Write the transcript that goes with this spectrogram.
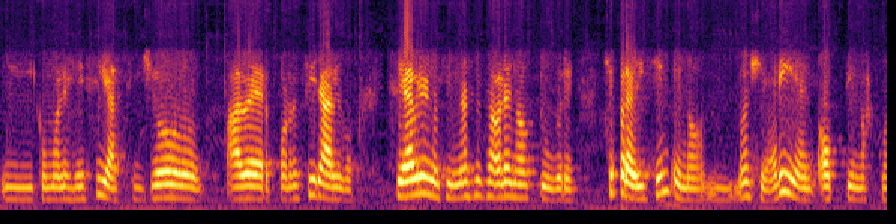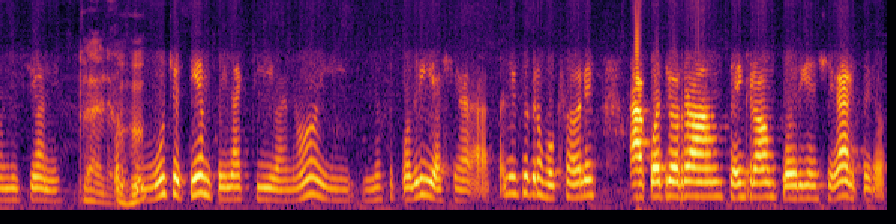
y como les decía, si yo, a ver, por decir algo, se abren los gimnasios ahora en octubre, yo para diciembre no, no llegaría en óptimas condiciones, Claro. porque mucho tiempo inactiva, ¿no? Y no se podría llegar a, tal vez otros boxeadores a cuatro rounds, seis rounds podrían llegar, pero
